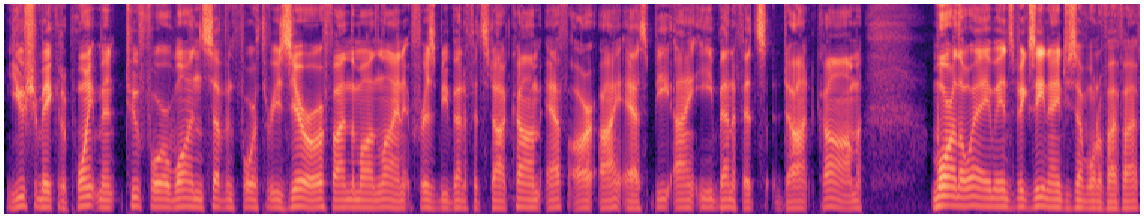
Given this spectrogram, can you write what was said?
You should make an appointment 241 7430 or find them online at frisbiebenefits.com, F R I S B I E benefits.com. More on the way. Maine's Big Z 927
